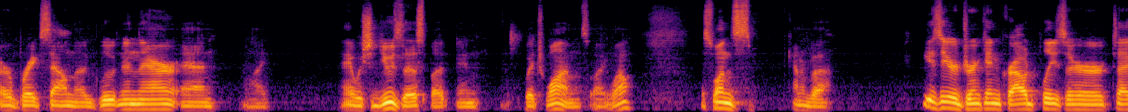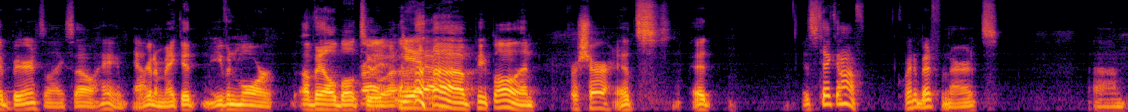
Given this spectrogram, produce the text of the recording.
or breaks down the gluten in there. And like, hey, we should use this, but in which one? It's like, well, this one's kind of a easier drinking crowd pleaser type beer. It's like, so hey, Yeah. we're gonna make it even more available to Right. uh, Yeah. people, and For sure. it's it it's taken off quite a bit from there. It's um,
